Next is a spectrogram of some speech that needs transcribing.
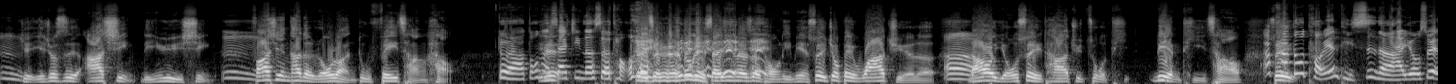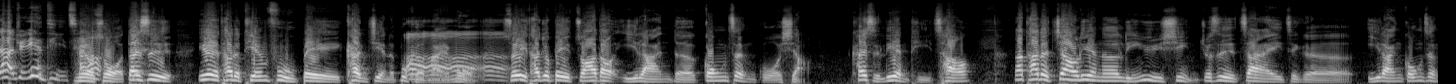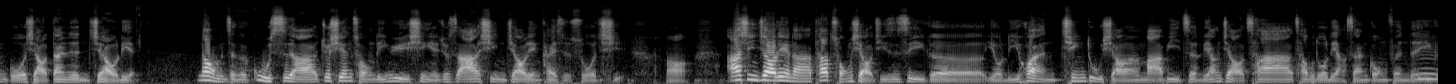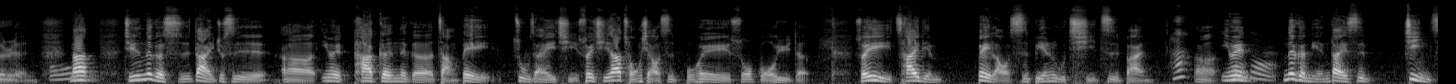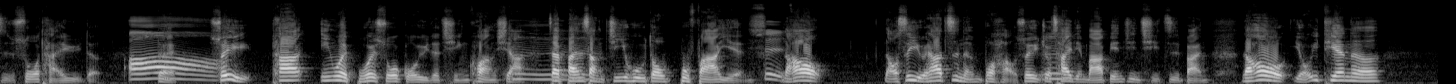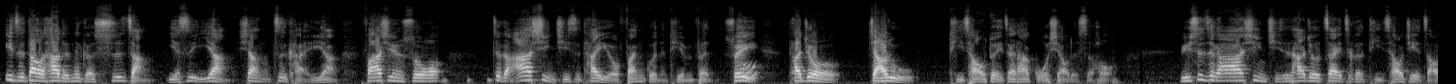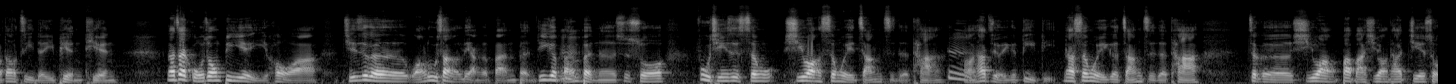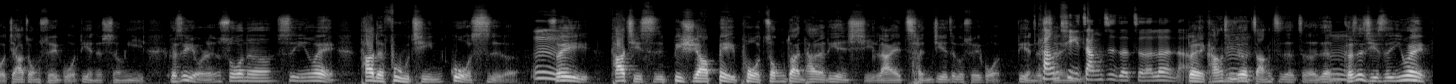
嗯，也也就是阿信林玉信，嗯，发现他的柔软度非常好，对啊，都能塞进垃圾桶，对，整个人都可以塞进垃圾 桶里面，所以就被挖掘了，嗯，然后游说他去做体练体操，所以他都讨厌体式呢，还游说他去练体操，没有错，但是因为他的天赋被看见了，不可埋没，所以他就被抓到宜兰的公正国小开始练体操。那他的教练呢？林玉信就是在这个宜兰公正国小担任教练。那我们整个故事啊，就先从林玉信，也就是阿信教练开始说起。哦，阿信教练呢、他从小其实是一个有罹患轻度小儿麻痹症，两脚差差不多两三公分的一个人。哦那其实那个时代就是呃，因为他跟那个长辈住在一起，所以其实他从小是不会说国语的，所以差一点被老师编入启智班。啊呃，因为那个年代是禁止说台语的，哦，对所以他因为不会说国语的情况下，嗯在班上几乎都不发言。是然后老师以为他智能不好，所以就差一点把他编进启智班。然后有一天呢，一直到他的那个师长也是一样，像志凯一样，发现说这个阿信其实他也有翻滚的天分，所以哦他就加入体操队，在他国小的时候。于是这个阿信其实他就在这个体操界找到自己的一片天。那在国中毕业以后啊，其实这个网络上有两个版本。第一个版本呢、是说，父亲是身希望身为长子的他，嗯啊，他只有一个弟弟。那身为一个长子的他，这个希望爸爸希望他接手家中水果店的生意。可是有人说呢，是因为他的父亲过世了，嗯所以他其实必须要被迫中断他的练习来承接这个水果店的生意。扛起长子的责任啊。对，扛起这个嗯长子的责任。嗯可是其实因为，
